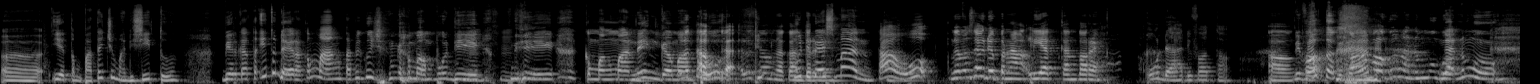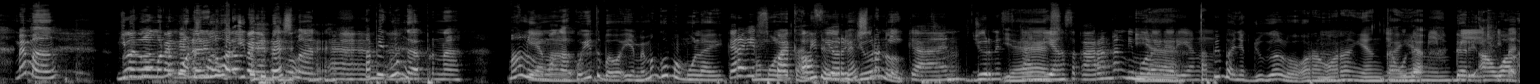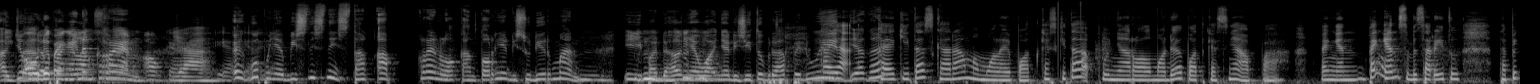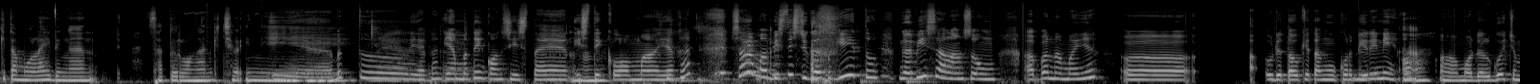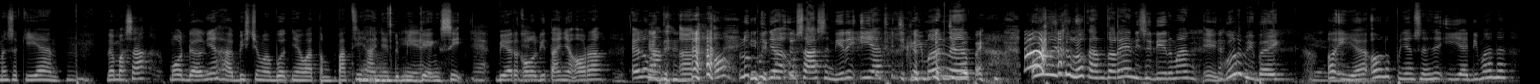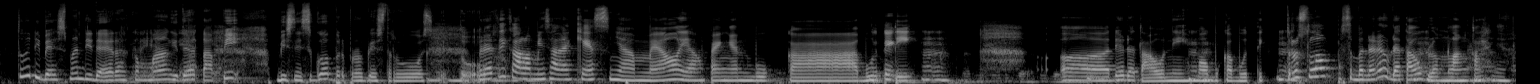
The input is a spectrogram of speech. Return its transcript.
eh ya tempatnya cuma di situ. Biar kata itu daerah Kemang tapi gue juga nggak mampu di di Kemang mana nggak Lu mampu. tahu nggak? Lu tahu nggak gue di basement. Tahu. Nggak maksudnya udah pernah lihat kantornya? udah di foto. Oh, di foto Soalnya kan kalau gue nggak nemu, gue nggak nemu. Memang. Gimana mau nemu dari nemu, luar itu di basement. Tapi gue nggak pernah malu malu. mengakui itu bahwa ya memang gue mau mulai Karena it's memulai part Kandi of dari your journey loh. kan. Journey Yes. Kandi yang sekarang kan dimulai Iya, dari yang tapi banyak juga loh orang-orang yang Yang kayak udah mimpi, dari awal tiba-tiba. aja oh, udah, pengennya langsung keren. yang- Oke. Ya. Iya, eh iya, gue iya. punya bisnis nih startup keren loh kantornya di Sudirman. Hmm. Ih padahal nyewanya di situ berapa duit kayak ya kan? kayak kita sekarang memulai podcast kita punya role model podcastnya apa pengen pengen sebesar itu tapi kita mulai dengan satu ruangan kecil ini Iya betul ya kan. Yang penting konsisten, istiqomah ya kan. Sama bisnis juga begitu. nggak bisa langsung apa namanya eh udah tahu kita ngukur diri nih. Oh eh, modal gue cuma sekian. Dan masa modalnya habis cuma buat nyewa tempat sih hanya demi Iya. gengsi. Iya. Biar kalau ditanya orang, eh lu eh, oh lu punya usaha sendiri? Iya. Di mana? Oh itu lo kantornya di Sudirman. Eh gue lebih baik. Iya, Oh iya. Oh lu punya usaha sendiri? Iya di mana? Tuh di basement di daerah Kemang gitu ya. Tapi bisnis gue berprogres terus gitu. berarti kalau misalnya case-nya Mel yang pengen buka butik, Mm-mm. Eh, dia udah tahu nih mau buka butik terus lo sebenarnya udah tahu belum langkahnya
